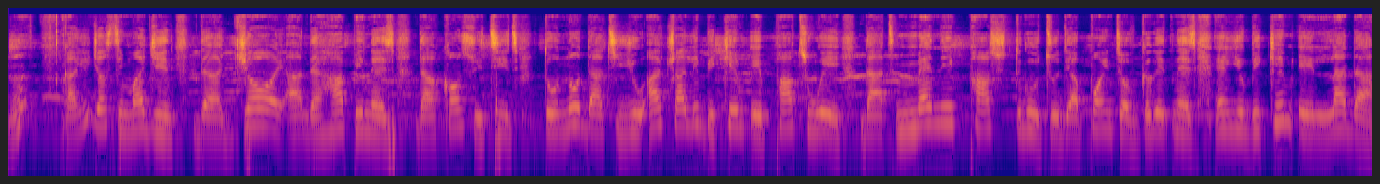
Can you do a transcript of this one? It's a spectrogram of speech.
Hmm? Can you just imagine the joy and the happiness that comes with it to know that you actually became a pathway that many passed through to their point of greatness and you became a ladder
